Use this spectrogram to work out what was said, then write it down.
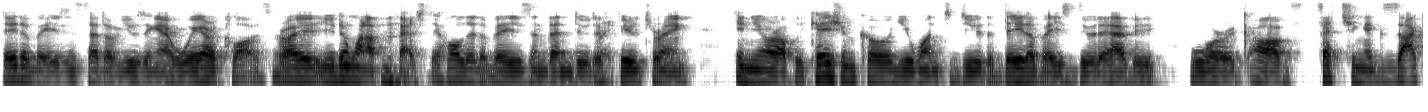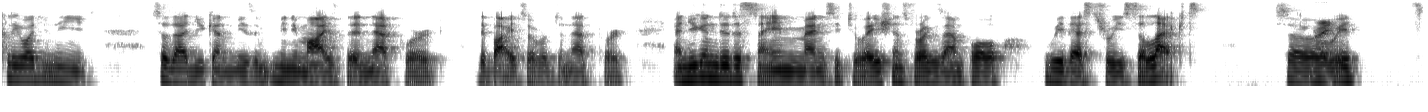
database instead of using a where clause, right? You don't want to mm-hmm. fetch the whole database and then do the right. filtering in your application code. You want to do the database, do the heavy work of fetching exactly what you need so that you can minimize the network, the bytes over the network. And you can do the same in many situations, for example, with S3 select. So right. it's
